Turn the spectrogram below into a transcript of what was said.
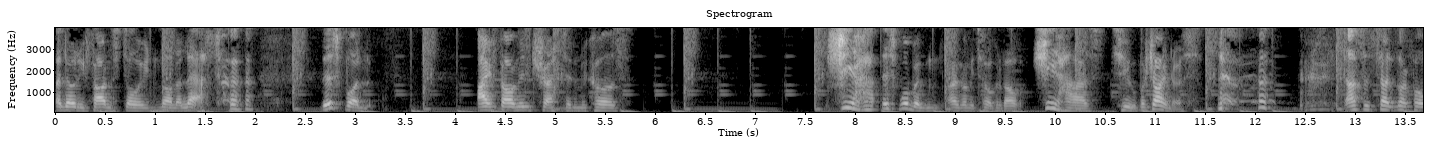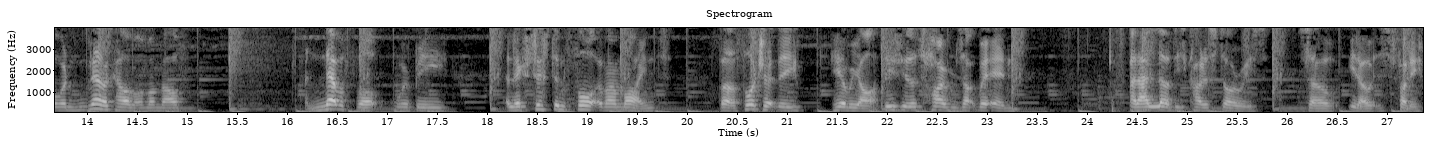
an OnlyFans story nonetheless. this one I found interesting because she had this woman I'm to be talking about. She has two vaginas. That's a sentence I thought would never come out of my mouth. I never thought would be an existing thought in my mind, but unfortunately, here we are. These are the times that we're in, and I love these kind of stories. So you know, it's funny.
